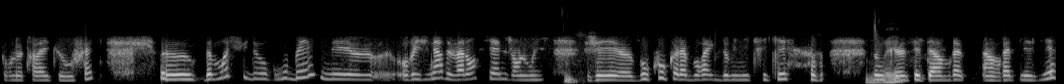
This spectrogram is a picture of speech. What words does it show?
pour le travail que vous faites. Euh, ben, moi, je suis de Roubaix, mais euh, originaire de Valenciennes, Jean-Louis. J'ai euh, beaucoup collaboré avec Dominique Riquet, donc c'était un vrai, un vrai plaisir.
